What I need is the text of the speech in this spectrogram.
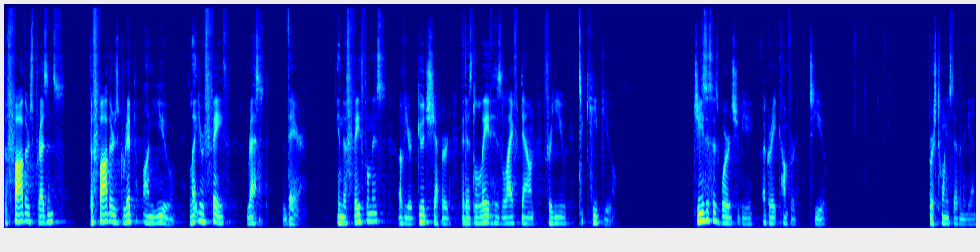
the Father's presence, the Father's grip on you. Let your faith rest there in the faithfulness of your good shepherd that has laid his life down for you to keep you. Jesus' words should be a great comfort to you. Verse 27 again.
